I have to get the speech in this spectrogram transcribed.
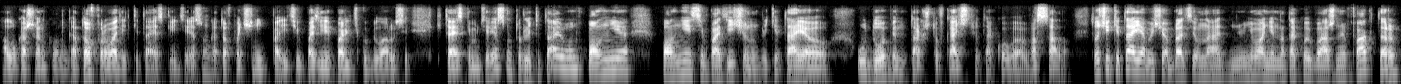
а Лукашенко он готов проводить китайские интересы, он готов подчинить политику, политику Беларуси китайским интересам, то для Китая он вполне, вполне симпатичен, для Китая удобен, так что в качестве такого вассала. В случае Китая я бы еще обратил на, внимание на такой важный фактор,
